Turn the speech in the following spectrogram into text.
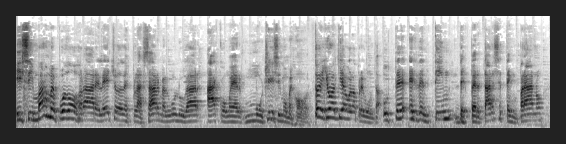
Y si más me puedo ahorrar el hecho de desplazarme a algún lugar a comer, muchísimo mejor. Entonces yo aquí hago la pregunta, ¿usted es del team despertarse temprano?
